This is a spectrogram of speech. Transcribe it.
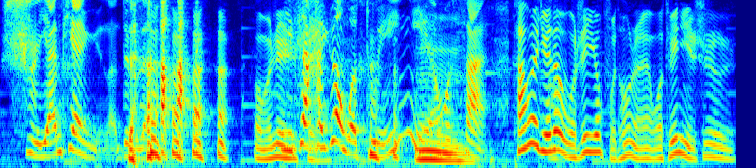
只言片语呢？对不对？我们认识你现在还，怨我怼你，嗯哇塞！他会觉得我是一个普通人，我怼你是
